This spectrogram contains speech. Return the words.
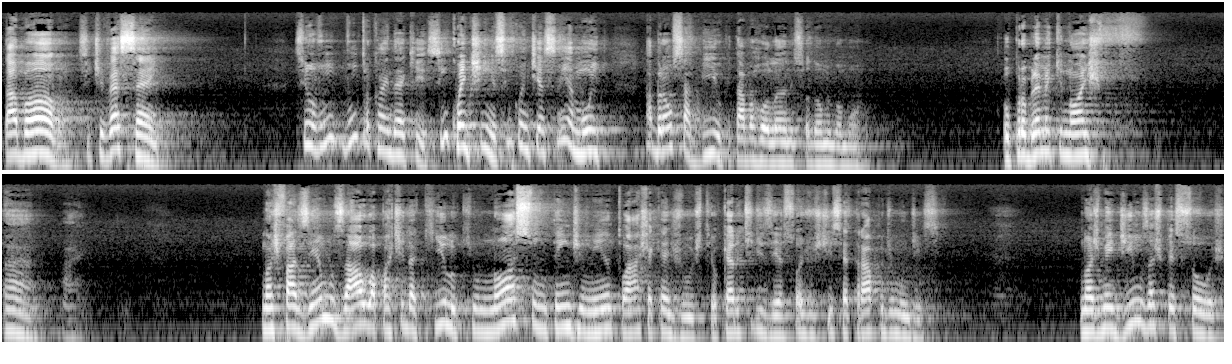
tá bom, se tiver 100, Senhor, vamos, vamos trocar uma ideia aqui. Cinquentinha, cinquentinha, cem é muito. Abraão sabia o que estava rolando em Sodoma e Gomorra. O problema é que nós. Ah. Nós fazemos algo a partir daquilo que o nosso entendimento acha que é justo. Eu quero te dizer, a sua justiça é trapo de imundícia. Nós medimos as pessoas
